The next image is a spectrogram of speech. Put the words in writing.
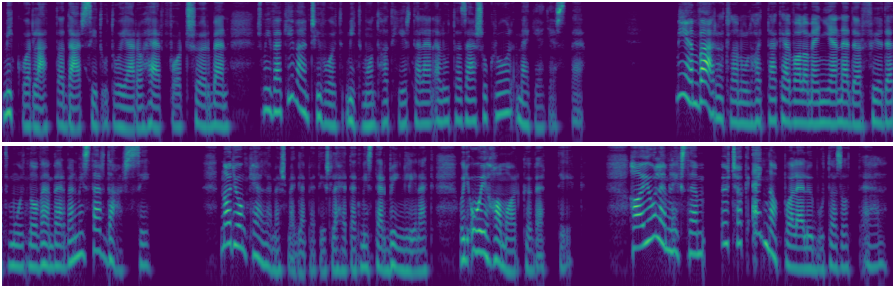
mikor látta Darcy-t utoljára Hertfordshire-ben, s mivel kíváncsi volt, mit mondhat hirtelen elutazásukról, megjegyezte. Milyen váratlanul hagyták el valamennyien Netherfieldet múlt novemberben, Mr. Darcy. Nagyon kellemes meglepetés lehetett Mr. Bingleynek, hogy oly hamar követték. Ha jól emlékszem, ő csak egy nappal előbb utazott el.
